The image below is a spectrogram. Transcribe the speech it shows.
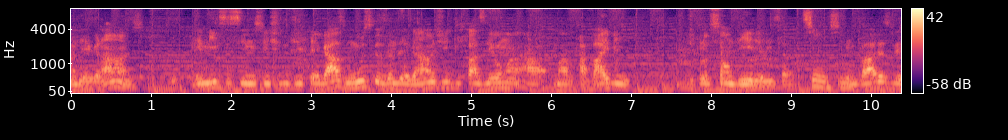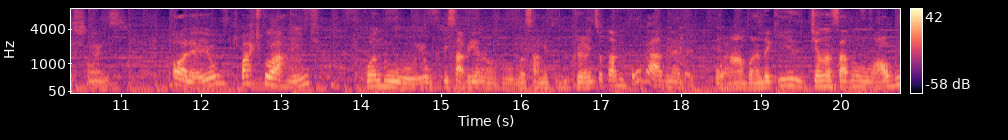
underground. Remix, assim, no sentido de pegar as músicas underground e fazer uma, a, uma, a vibe de produção dele ali, sabe? Sim, Tem sim. várias versões. Olha, eu particularmente, quando eu fiquei sabendo do lançamento do Currents, eu tava empolgado, né, velho? Pô, é uma banda que tinha lançado um álbum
